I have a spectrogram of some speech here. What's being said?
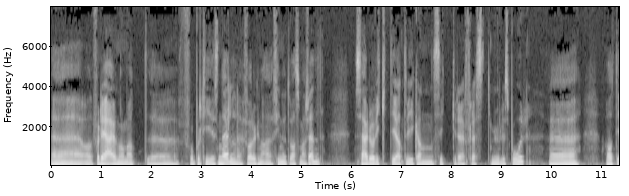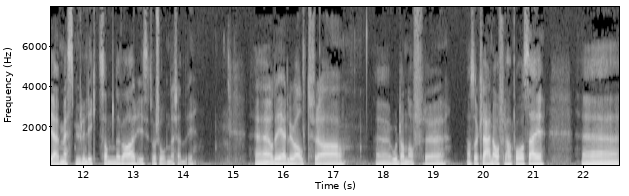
Eh, for det er jo noe med at eh, for politiet sin del, for å kunne finne ut hva som har skjedd, så er det jo viktig at vi kan sikre flest mulig spor. Eh, og at de er mest mulig likt som det var i situasjonen det skjedde i. Eh, og det gjelder jo alt fra eh, hvordan offre, Altså klærne offeret har på seg, eh,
